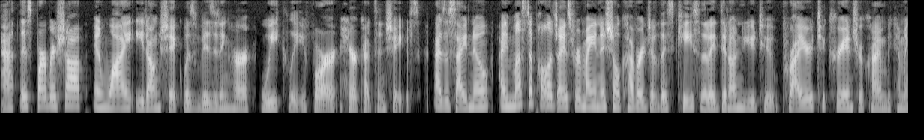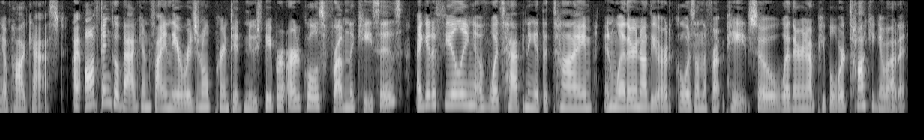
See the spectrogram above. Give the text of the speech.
at this barbershop and why Lee Dong-shik was visiting her weekly for haircuts and shaves. As a side note, I must apologize for my initial coverage of this case that I did on YouTube prior to Korean True Crime becoming a podcast. I often go back and find the original printed newspaper articles from the cases. I get a feeling of what's happening at the time and whether or not the article was on the front page, so whether or not people were talking about it.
